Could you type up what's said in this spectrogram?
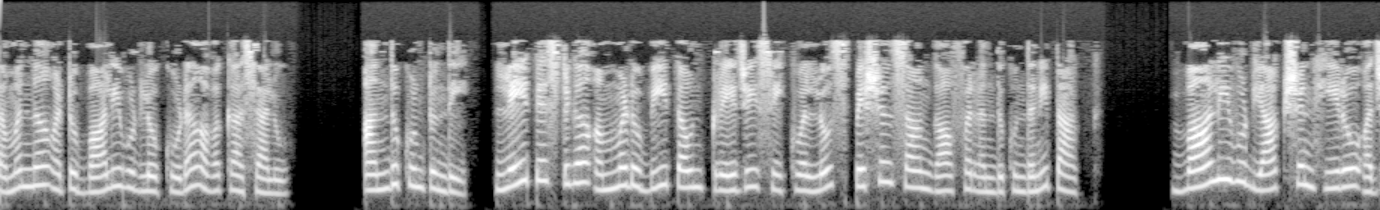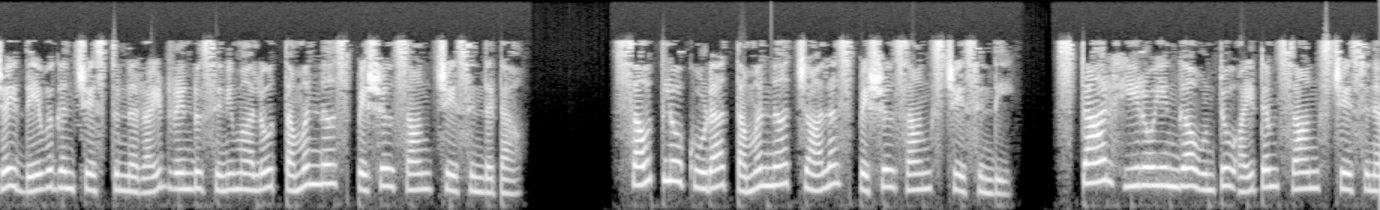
తమన్నా అటు బాలీవుడ్లో కూడా అవకాశాలు అందుకుంటుంది. లేటెస్ట్గా అమ్మడు బీ టౌన్ క్రేజీ సీక్వెల్లో స్పెషల్ సాంగ్ ఆఫర్ అందుకుందని talk. Bollywood action hero Ajay Devgan చేస్తున్న రైడ్ రెండు సినిమాలో తమన్నా స్పెషల్ సాంగ్ చేసిందట. సౌత్లో కూడా తమన్నా చాలా స్పెషల్ సాంగ్స్ చేసింది. స్టార్ హీరోయిన్గా ఉంటూ ఐటెం సాంగ్స్ చేసిన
